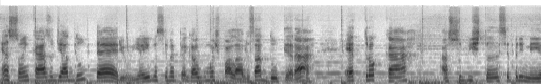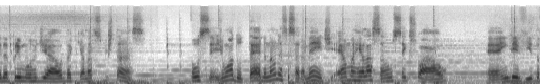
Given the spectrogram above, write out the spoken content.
é só em caso de adultério. E aí você vai pegar algumas palavras. Adulterar é trocar a substância primeira primordial daquela substância. Ou seja, um adultério não necessariamente é uma relação sexual é, indevida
